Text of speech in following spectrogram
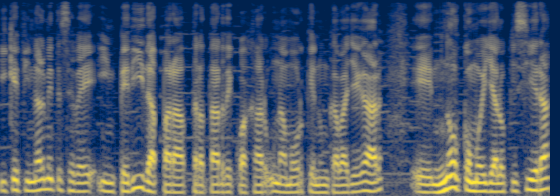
y que finalmente se ve impedida para tratar de cuajar un amor que nunca va a llegar, eh, no como ella lo quisiera,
